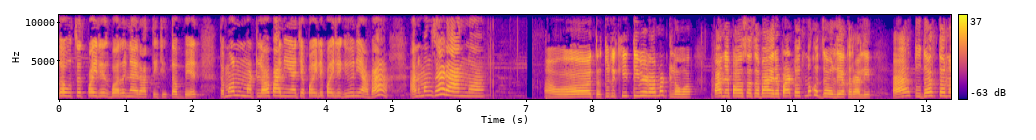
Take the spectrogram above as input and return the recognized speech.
गवचत पहिलेच बरं नाही राहत तिची तब्येत. तर म्हणून म्हटलं पाणी याच्या पहिले पहिले घेऊन या बा. आणि मग झाड आणणं अहो तर तुला किती वेळा म्हटलं व पाण्या पावसाचं बाहेर पाठवत नको जाऊ लेकराले. हा तू धरतन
